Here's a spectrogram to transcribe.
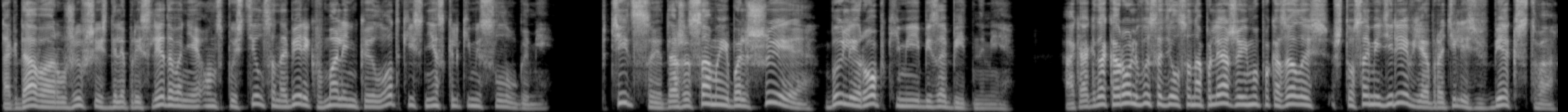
Тогда, вооружившись для преследования, он спустился на берег в маленькой лодке с несколькими слугами. Птицы, даже самые большие, были робкими и безобидными. А когда король высадился на пляже, ему показалось, что сами деревья обратились в бегство.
